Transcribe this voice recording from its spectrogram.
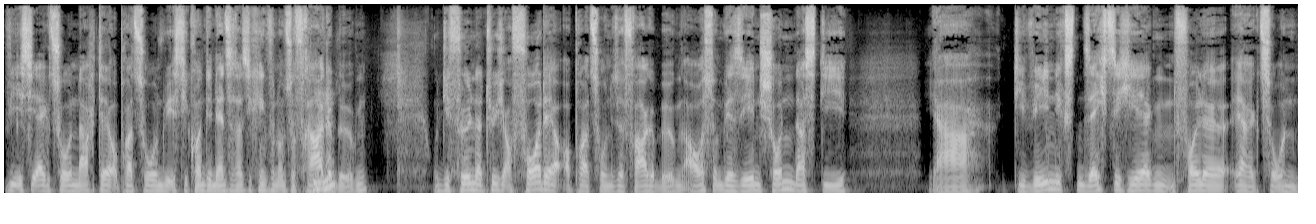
wie ist die Erektion nach der Operation, wie ist die Kontinenz. Das heißt, sie kriegen von uns so Fragebögen. Mhm. Und die füllen natürlich auch vor der Operation diese Fragebögen aus. Und wir sehen schon, dass die, ja, die wenigsten 60-Jährigen eine volle Erektion.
